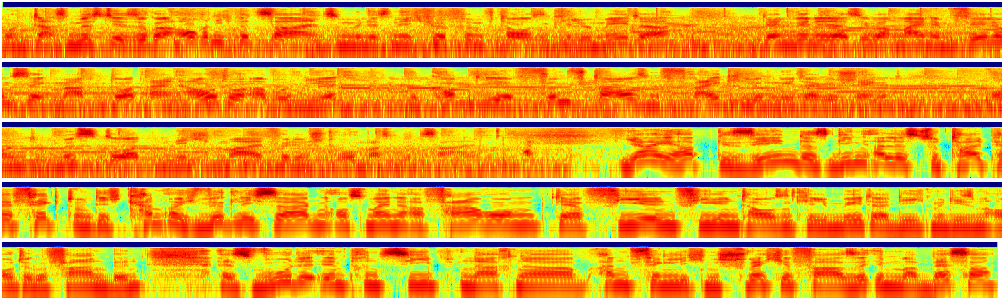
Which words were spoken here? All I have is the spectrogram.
und das müsst ihr sogar auch nicht bezahlen, zumindest nicht für 5000 Kilometer. Denn wenn ihr das über meinen Empfehlungslink macht, dort ein Auto abonniert, bekommt ihr 5000 Freikilometer geschenkt und müsst dort nicht mal für den Strom was bezahlen. Ja, ihr habt gesehen, das ging alles total perfekt und ich kann euch wirklich sagen, aus meiner Erfahrung der vielen, vielen tausend Kilometer, die ich mit diesem Auto gefahren bin, es wurde im Prinzip nach einer anfänglichen Schwächephase immer besser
